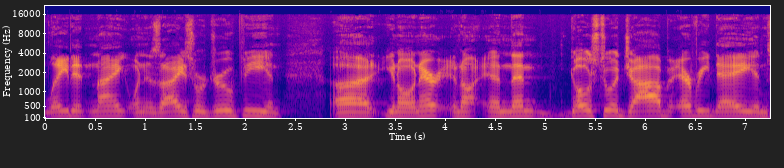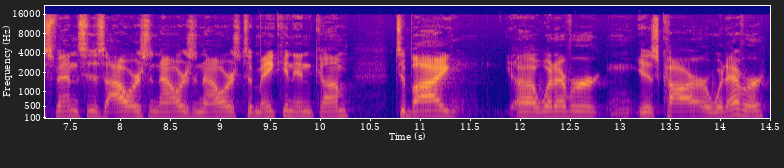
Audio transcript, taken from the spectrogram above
late at night when his eyes were droopy and. Uh, you know, and, and, and then goes to a job every day and spends his hours and hours and hours to make an income to buy uh, whatever, his car or whatever,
